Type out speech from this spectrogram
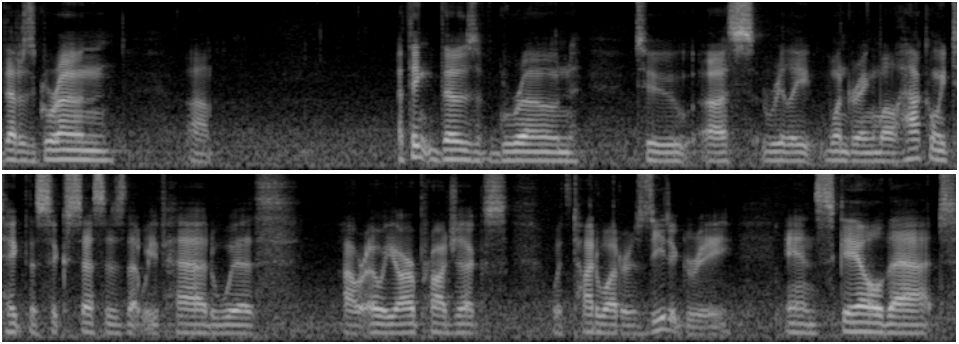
that has grown. Um, I think those have grown to us really wondering, well, how can we take the successes that we've had with our OER projects, with Tidewater's Z degree, and scale that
